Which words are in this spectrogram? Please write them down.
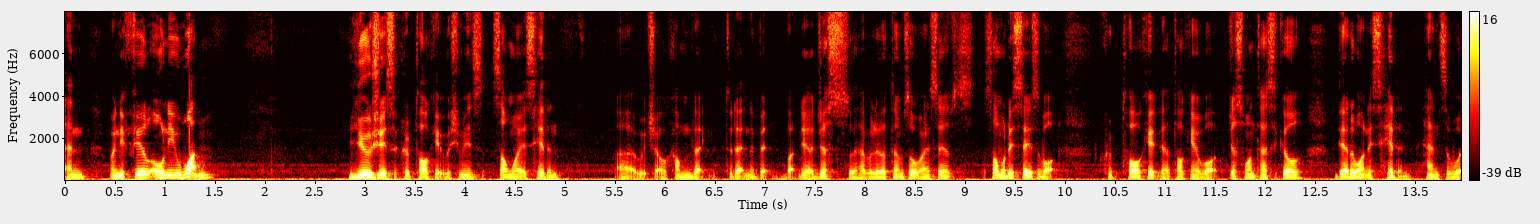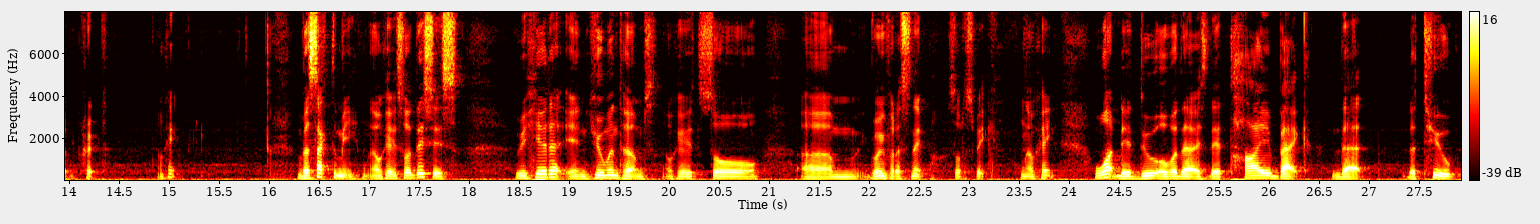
And when you feel only one, usually it's a cryptorchid, which means somewhere it's hidden uh, which I'll come back to that in a bit. But yeah, just to have a little term. So when says, somebody says about cryptorchid, they're talking about just one testicle. The other one is hidden, hence the word crypt. Okay. Vasectomy. Okay, so this is we hear that in human terms. Okay, so um, going for the snip, so to speak. Okay, what they do over there is they tie back that the tube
